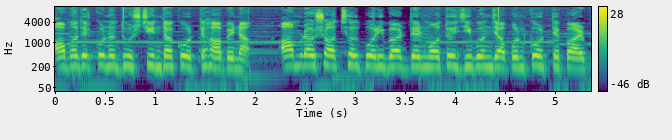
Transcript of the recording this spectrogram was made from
আমাদের কোনো দুশ্চিন্তা করতে হবে না। আমরাও সচ্ছল পরিবারদের মতোই জীবনযাপন করতে পারব।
